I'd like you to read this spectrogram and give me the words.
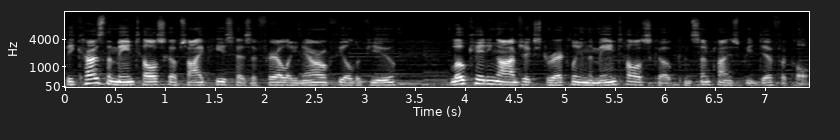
Because the main telescope's eyepiece has a fairly narrow field of view, locating objects directly in the main telescope can sometimes be difficult.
